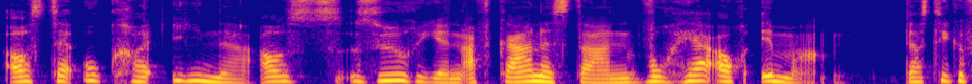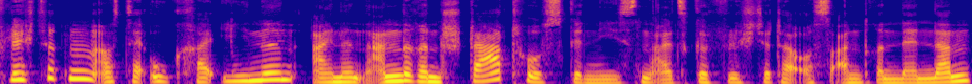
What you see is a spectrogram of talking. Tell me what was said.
aus der Ukraine, aus Syrien, Afghanistan, woher auch immer. Dass die Geflüchteten aus der Ukraine einen anderen Status genießen als Geflüchtete aus anderen Ländern,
